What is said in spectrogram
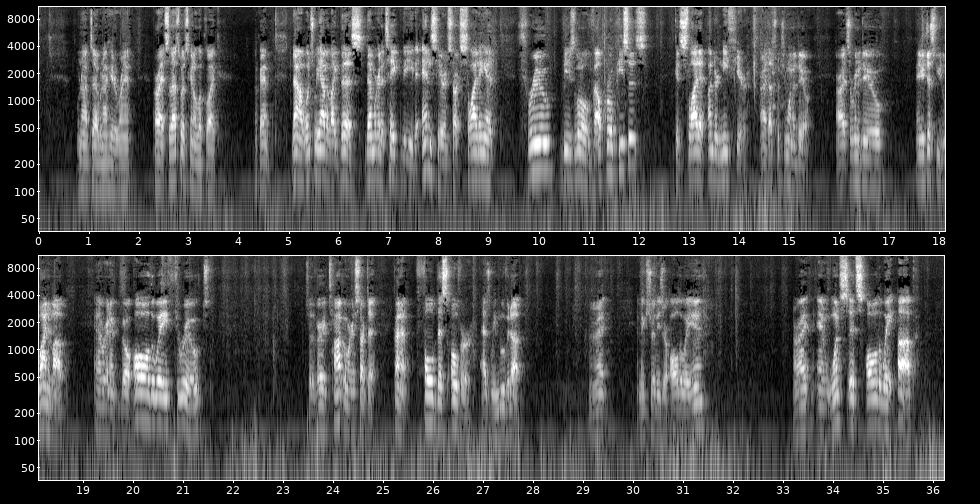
we're not uh, we're not here to rant. All right, so that's what it's going to look like. Okay. Now, once we have it like this, then we're going to take the the ends here and start sliding it through these little Velcro pieces. You could slide it underneath here. All right, that's what you want to do. All right, so we're going to do, and you just, you line them up, and then we're going to go all the way through to the very top, and we're going to start to kind of fold this over as we move it up. All right, and make sure these are all the way in. All right, and once it's all the way up,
